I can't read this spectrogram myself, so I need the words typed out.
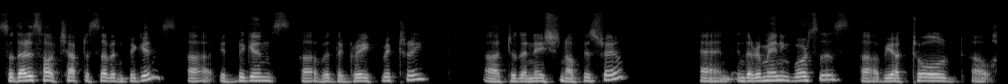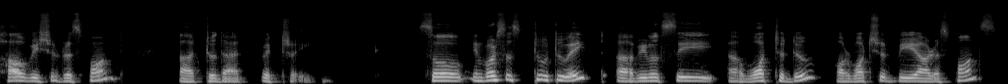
So that is how chapter 7 begins. Uh, it begins uh, with the great victory uh, to the nation of Israel. And in the remaining verses, uh, we are told uh, how we should respond uh, to that victory. So in verses 2 to 8, we will see what to do or what should be our response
